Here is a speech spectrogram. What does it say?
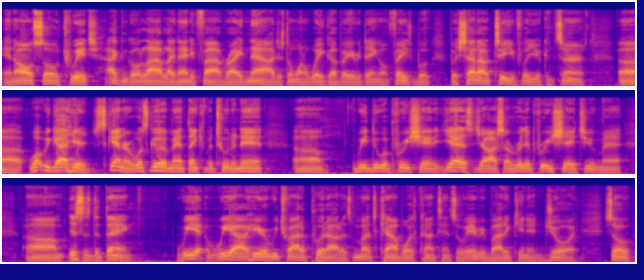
and also Twitch. I can go live like 95 right now. I just don't want to wake up everything on Facebook. But shout out to you for your concerns. Uh, what we got here, Skinner, what's good, man? Thank you for tuning in. Um, we do appreciate it. Yes, Josh, I really appreciate you, man. Um, this is the thing. we we out here we try to put out as much Cowboys content so everybody can enjoy. So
